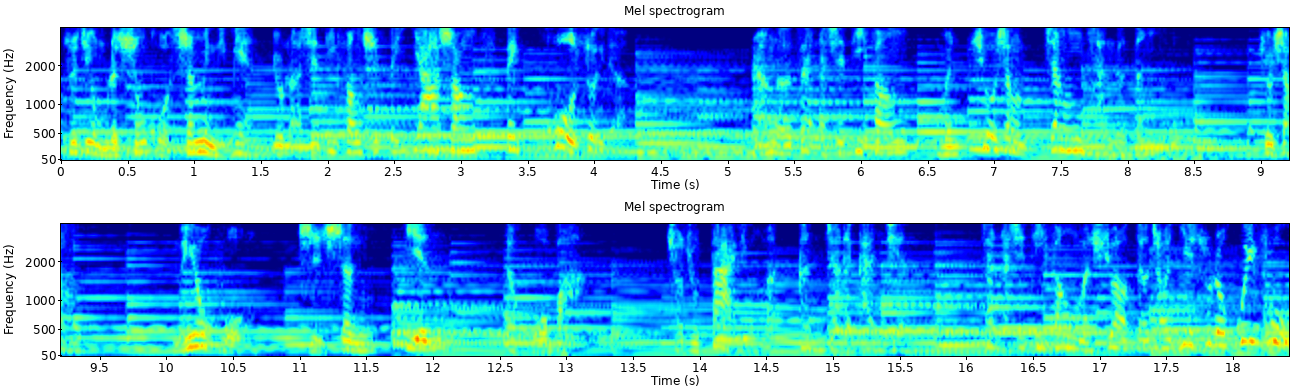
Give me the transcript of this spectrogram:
最近我们的生活、生命里面有哪些地方是被压伤、被破碎的？然而，在哪些地方，我们就像将残的灯火，就像没有火、只剩烟的火把。求主带领我们更加的看见，在哪些地方我们需要得着耶稣的恢复、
